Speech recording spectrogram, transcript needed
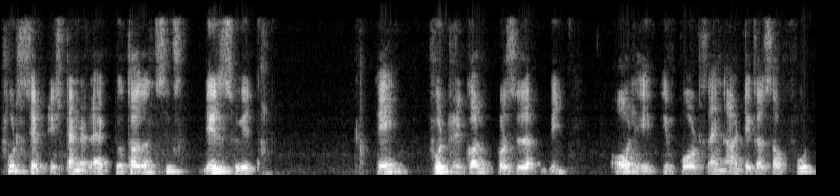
Food Safety Standard Act 2006 deals with A. Food recall procedure B. All imports and articles of food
